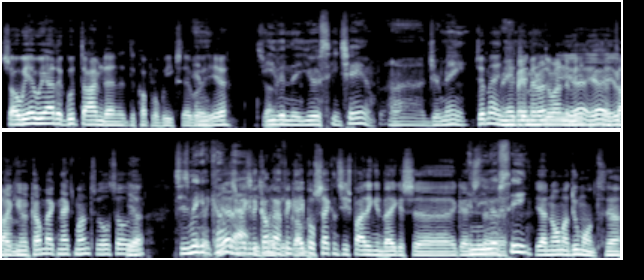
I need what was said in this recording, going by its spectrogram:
So we we had a good time then. At the couple of weeks they were And here. So. Even the UFC champ, uh, Germaine. Germaine, yeah, Germaine de Randamie, yeah, yeah, that making uh, a comeback next month also. Yeah, yeah. She's making a comeback. yeah, comeback she's making a She's comeback. I making a think comeback. April second she's fighting in Vegas uh, in against the uh, UFC. Yeah, Norma Dumont. Yeah,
